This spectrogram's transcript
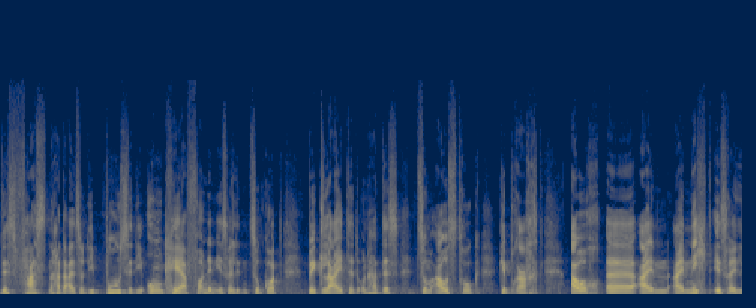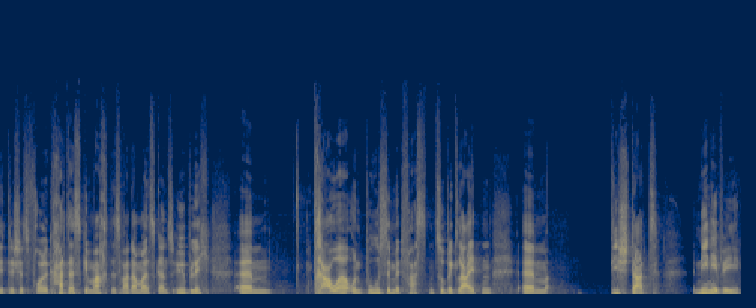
das Fasten hat also die Buße, die Umkehr von den Israeliten zu Gott begleitet und hat es zum Ausdruck gebracht. Auch äh, ein, ein nicht-israelitisches Volk hat das gemacht. Es war damals ganz üblich, ähm, Trauer und Buße mit Fasten zu begleiten. Ähm, die Stadt Ninive,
